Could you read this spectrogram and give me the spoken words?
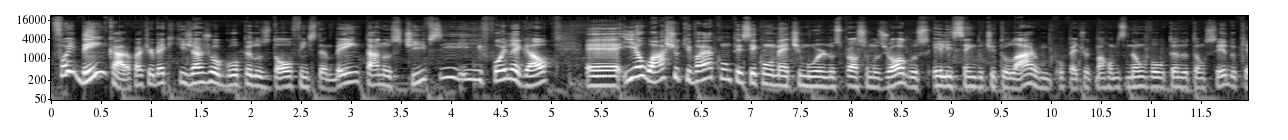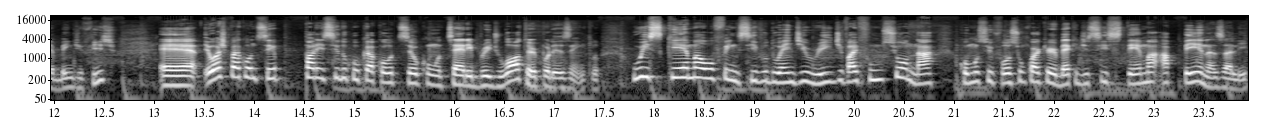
foi bem, cara. O quarterback que já jogou pelos Dolphins também, tá nos Chiefs e, e foi legal. É, e eu acho que vai acontecer com o Matt Moore nos próximos jogos, ele sendo titular, o Patrick Mahomes não voltando tão cedo, que é bem difícil. É, eu acho que vai acontecer parecido com o que aconteceu com o Teddy Bridgewater, por exemplo. O esquema ofensivo do Andy Reid vai funcionar como se fosse um quarterback de sistema apenas ali.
